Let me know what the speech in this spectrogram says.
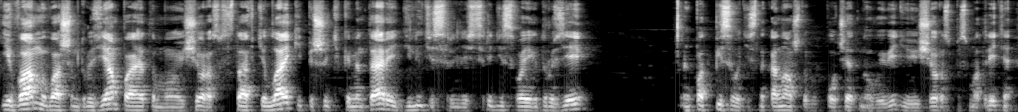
и вам, и вашим друзьям. Поэтому еще раз ставьте лайки, пишите комментарии, делитесь среди, среди своих друзей. Подписывайтесь на канал, чтобы получать новые видео. Еще раз посмотрите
